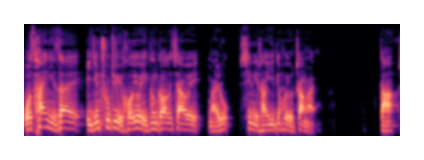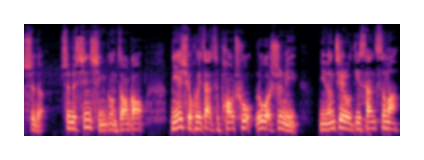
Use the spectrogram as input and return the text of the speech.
我猜你在已经出去以后，又以更高的价位买入，心理上一定会有障碍。答：是的，甚至心情更糟糕。你也许会再次抛出。如果是你，你能介入第三次吗？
